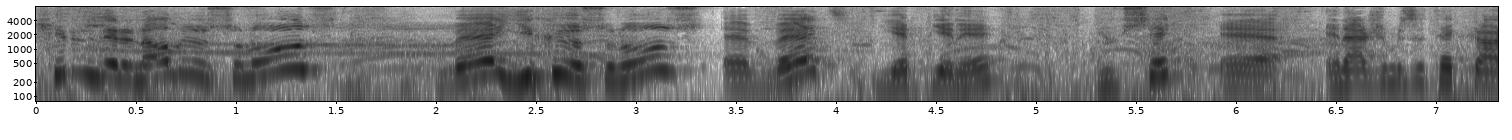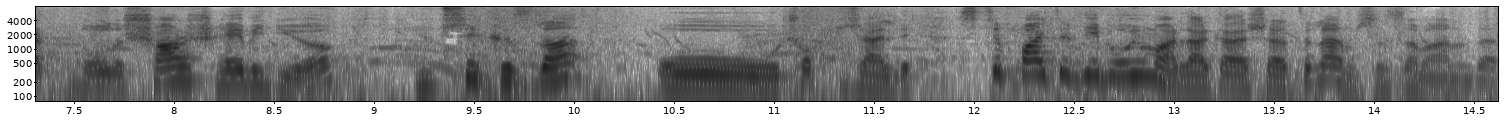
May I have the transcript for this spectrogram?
Kirlilerini alıyorsunuz ve yıkıyorsunuz. Evet, yepyeni. Yüksek e, enerjimizi tekrar dolu şarj heavy diyor. Yüksek hızla Oo çok güzeldi. Street Fighter diye bir oyun vardı arkadaşlar hatırlar mısınız zamanında?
